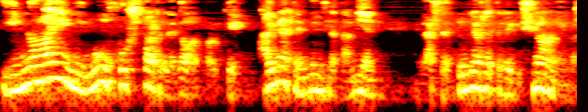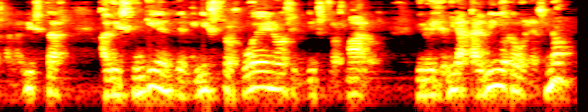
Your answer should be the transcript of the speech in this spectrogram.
Y no hay ningún justo alrededor, porque hay una tendencia también en las tertulias de televisión y en los analistas a distinguir entre ministros buenos y ministros malos. Y uno dice, mira, Calviño, qué bueno es. No,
